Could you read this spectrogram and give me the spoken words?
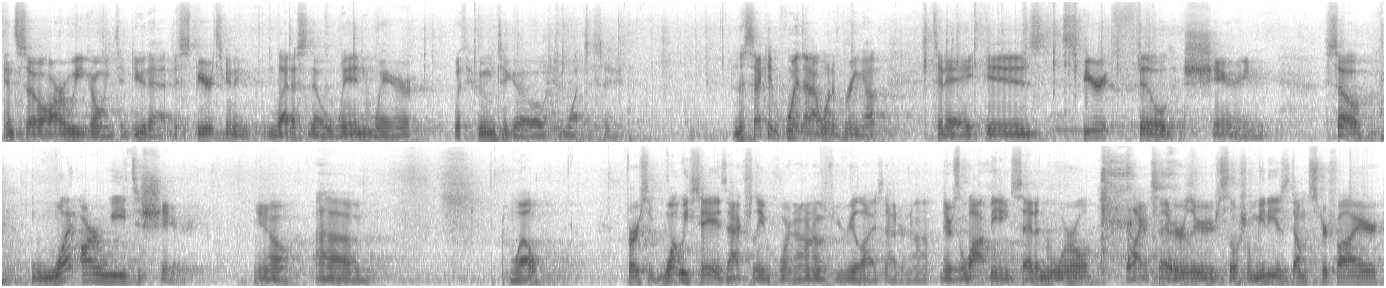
And so, are we going to do that? The Spirit's going to let us know when, where, with whom to go, and what to say. And the second point that I want to bring up today is spirit filled sharing. So, what are we to share? You know, um, well, first, what we say is actually important. I don't know if you realize that or not. There's a lot being said in the world. Like I said earlier, social media is dumpster fire.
